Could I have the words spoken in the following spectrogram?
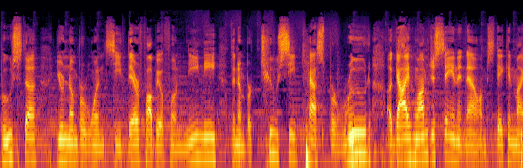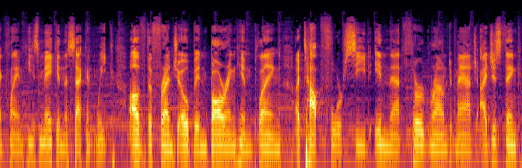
Busta, your number one seed there. Fabio Fognini, the number two seed. Casper Ruud, a guy who I'm just saying it now. I'm staking my claim. He's making the second week of the French Open, barring him playing a top four seed in that third round match. I just think,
